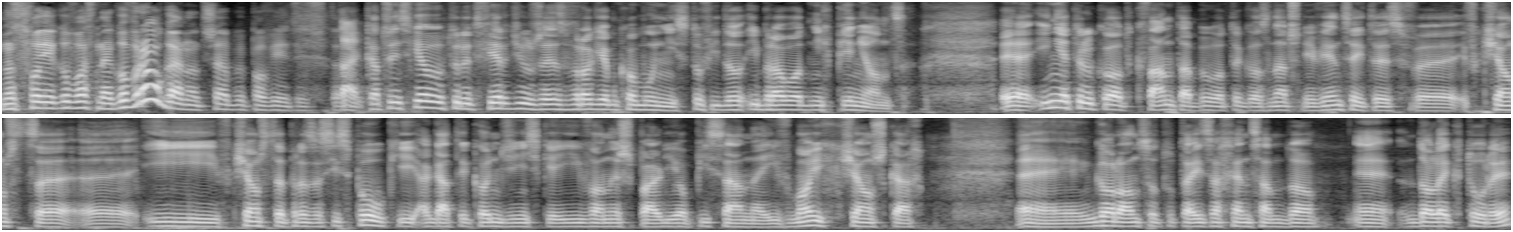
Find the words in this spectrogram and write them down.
no, swojego własnego wroga, no trzeba by powiedzieć. Tak, tak Kaczyńskiego, który twierdził, że jest wrogiem komunistów i, do, i brał od nich pieniądze. E, I nie tylko od Kwanta, było tego znacznie więcej. To jest w, w książce e, i w książce prezesi spółki Agaty Kondzińskiej i Iwony Szpali opisane i w moich książkach. E, gorąco tutaj zachęcam do E, do lektury.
